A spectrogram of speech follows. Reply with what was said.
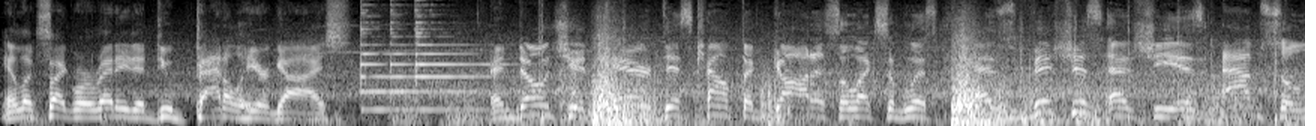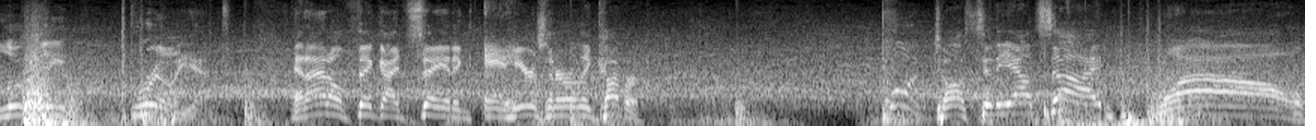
It looks like we're ready to do battle here, guys. And don't you dare discount the goddess Alexa Bliss. As vicious as she is, absolutely brilliant. And I don't think I'd say it. Again. And here's an early cover. Toss to the outside. Wow.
